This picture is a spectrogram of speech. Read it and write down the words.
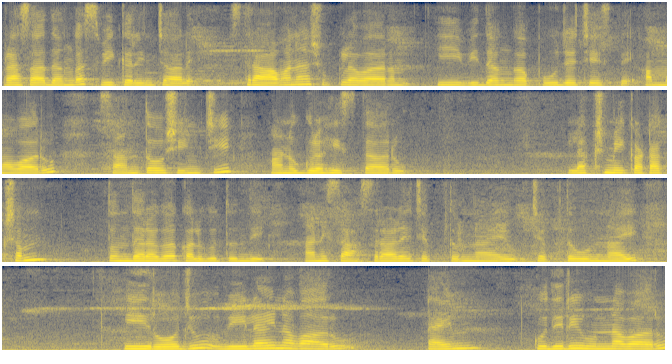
ప్రసాదంగా స్వీకరించాలి. శ్రావణ శుక్రవారం ఈ విధంగా పూజ చేస్తే అమ్మవారు సంతోషించి అనుగ్రహిస్తారు. లక్ష్మీ కటాక్షం తొందరగా కలుగుతుంది అని శాస్త్రాలే చెప్తున్నాయి చెప్తూ ఉన్నాయి. ఈరోజు వీలైన వారు టైం కుదిరి ఉన్నవారు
